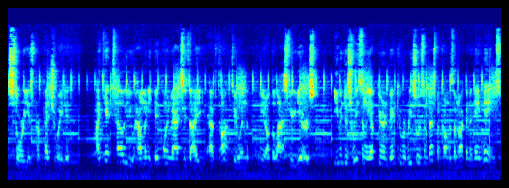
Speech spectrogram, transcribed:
story is perpetuated. I can't tell you how many Bitcoin maxis I have talked to in the you know the last few years. Even just recently up here in Vancouver Resource Investment Conference, I'm not going to name names,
